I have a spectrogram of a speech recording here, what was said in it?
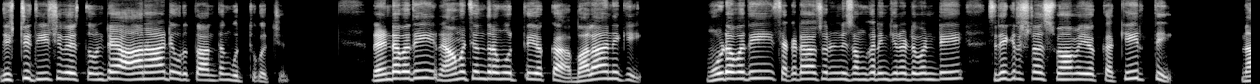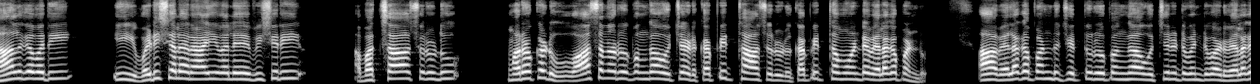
దిష్టి తీసివేస్తూ ఉంటే ఆనాటి వృత్తాంతం గుర్తుకొచ్చింది. రెండవది రామచంద్రమూర్తి యొక్క బలానికి మూడవది శకటాసురుణ్ణి సంహరించినటువంటి శ్రీకృష్ణ స్వామి యొక్క కీర్తి నాలుగవది ఈ వడిశల రాయి వలె విసిరి వత్సాసురుడు మరొకడు వాసన రూపంగా వచ్చాడు. కపిత్థాసురుడు కపిత్థము అంటే వెలగపండు. ఆ వెలగపండు చెట్టు రూపంగా వచ్చినటువంటి వాడు వెలగ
